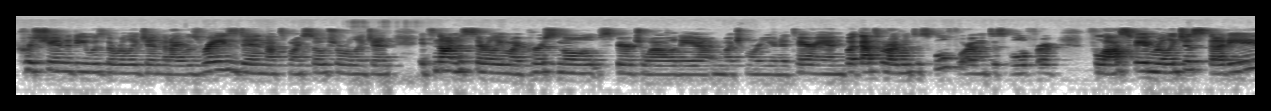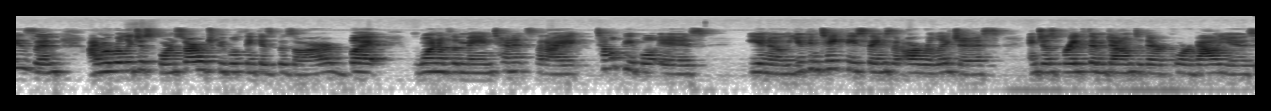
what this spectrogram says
Christianity was the religion that I was raised in. That's my social religion. It's not necessarily my personal spirituality. I'm much more Unitarian, but that's what I went to school for. I went to school for philosophy and religious studies, and I'm a religious porn star, which people think is bizarre. But one of the main tenets that I tell people is you know, you can take these things that are religious and just break them down to their core values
